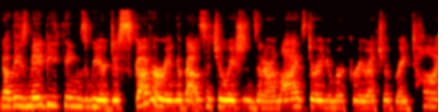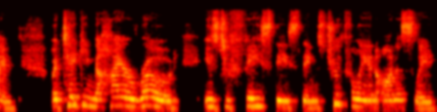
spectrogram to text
Now, these may be things we are discovering about situations in our lives during a Mercury retrograde time, but taking the higher road is to face these things truthfully and honestly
